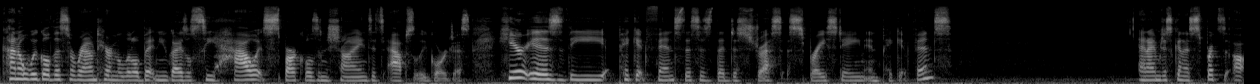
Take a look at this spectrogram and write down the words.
kind of wiggle this around here in a little bit and you guys will see how it sparkles and shines. It's absolutely gorgeous. Here is the Picket Fence. This is the Distress Spray Stain in Picket Fence and I'm just going to spritz, uh,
